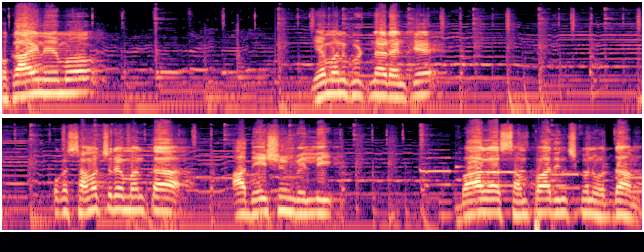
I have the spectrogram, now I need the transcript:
ఒక ఆయనేమో ఏమనుకుంటున్నాడంటే ఒక సంవత్సరం అంతా ఆ దేశం వెళ్ళి బాగా సంపాదించుకొని వద్దాం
